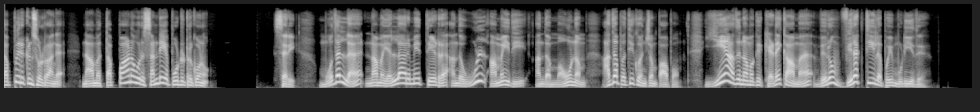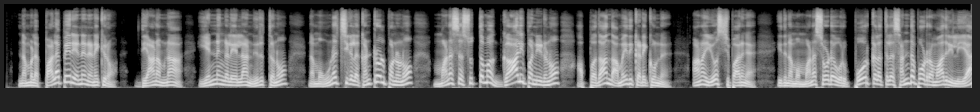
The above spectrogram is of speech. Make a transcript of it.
தப்பு இருக்குன்னு சொல்றாங்க. நாம தப்பான ஒரு சண்டைய போட்டுட்டு இருக்கணும் சரி முதல்ல நாம எல்லாருமே தேடுற அந்த உள் அமைதி அந்த மௌனம் அத பத்தி கொஞ்சம் பாப்போம். ஏன் அது நமக்கு கிடைக்காம வெறும் விரக்தியில போய் முடியுது? நம்மள பல பேர் என்ன நினைக்கிறோம்? தியானம்னா எண்ணங்களை எல்லாம் நிறுத்தணும் நம்ம உணர்ச்சிகளை கண்ட்ரோல் பண்ணணும் மனசை சுத்தமா காலி பண்ணிடணும் அப்பதான் அந்த அமைதி கிடைக்கும்னு. ஆனா யோசிச்சு பாருங்க இது நம்ம மனசோட ஒரு போர்க்களத்துல சண்டை போடுற மாதிரி இல்லையா?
